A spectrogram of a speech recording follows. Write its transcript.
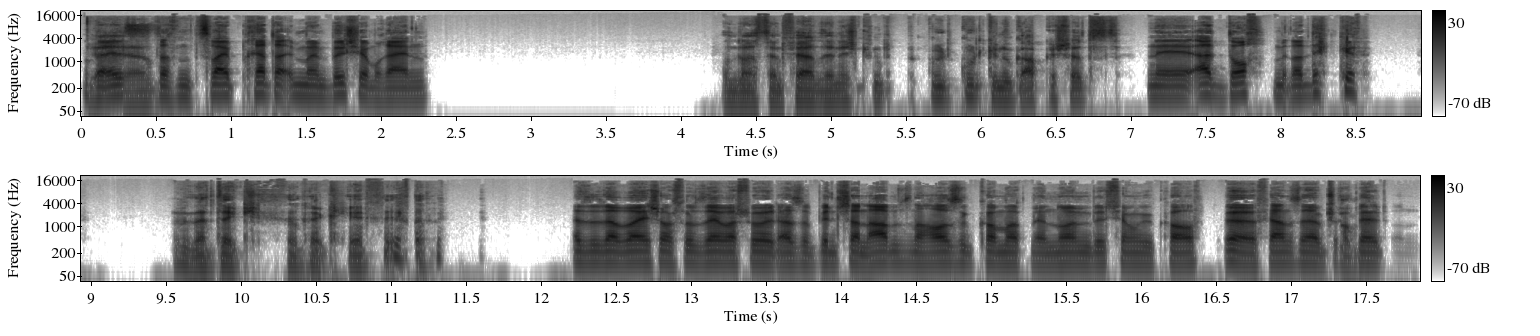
Und da Ja, ist, ja. das sind zwei Bretter in meinen Bildschirm rein. Und du hast den Fernseher nicht gut, gut genug abgeschützt. Nee, ah, doch, mit einer Decke. Mit der Deck. Okay. Also da war ich auch schon selber schuld. Also bin ich dann abends nach Hause gekommen, hab mir einen neuen Bildschirm gekauft, äh, Fernseher bestellt und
